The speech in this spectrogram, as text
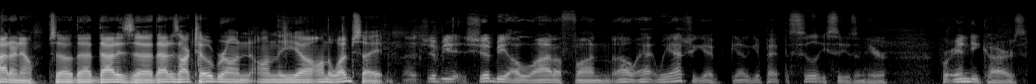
I don't know. So that that is uh, that is October on on the uh, on the website. It should be it should be a lot of fun. Oh, we actually got got to get back to silly season here for Indy cars,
